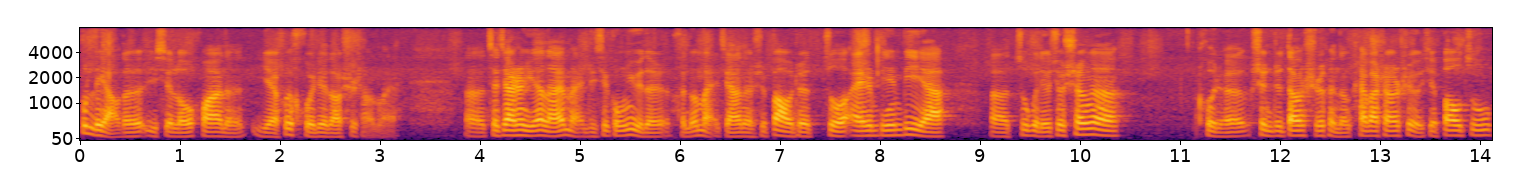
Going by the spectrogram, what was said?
不了的一些楼花呢，也会回流到市场来。呃，再加上原来买这些公寓的很多买家呢，是抱着做 Airbnb 啊，呃，租个留学生啊，或者甚至当时可能开发商是有一些包租，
